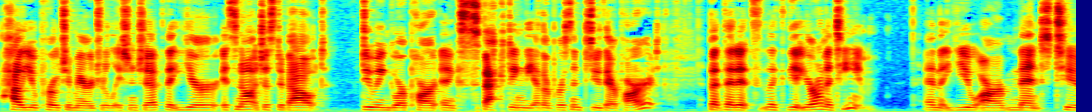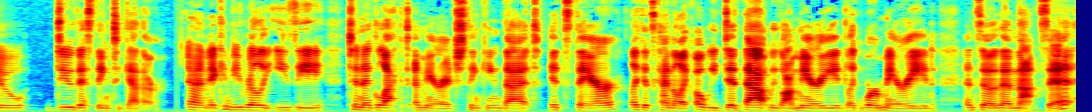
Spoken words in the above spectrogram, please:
how you approach a marriage relationship that you're it's not just about doing your part and expecting the other person to do their part, but that it's like you're on a team and that you are meant to do this thing together. Um, it can be really easy to neglect a marriage thinking that it's there. Like it's kind of like, oh, we did that, we got married, like we're married. And so then that's it.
